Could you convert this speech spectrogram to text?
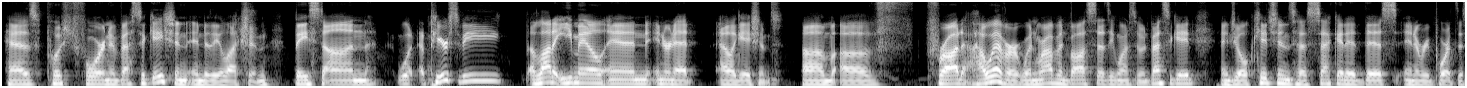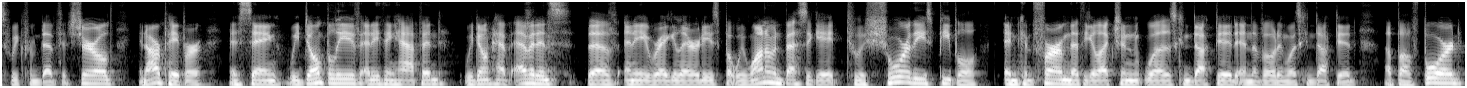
has pushed for an investigation into the election based on what appears to be a lot of email and internet allegations um, of fraud. However, when Robin Vos says he wants to investigate, and Joel Kitchens has seconded this in a report this week from Deb Fitzgerald in our paper, is saying we don't believe anything happened. We don't have evidence of any irregularities, but we want to investigate to assure these people and confirm that the election was conducted and the voting was conducted above board,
